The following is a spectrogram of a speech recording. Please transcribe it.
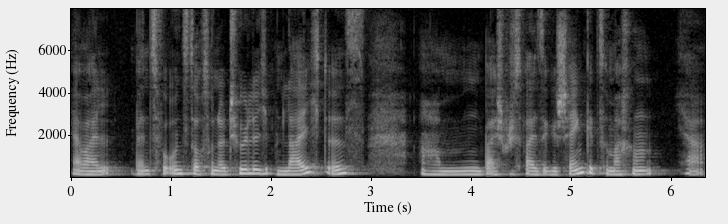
Ja, weil wenn es für uns doch so natürlich und leicht ist, ähm, beispielsweise Geschenke zu machen, ja,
